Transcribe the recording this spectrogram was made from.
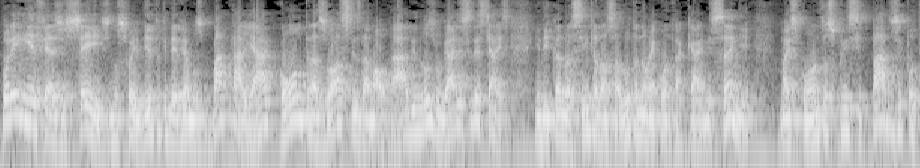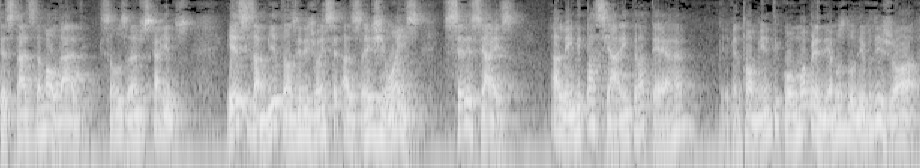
Porém, em Efésios 6, nos foi dito que devemos batalhar contra as hostes da maldade nos lugares celestiais, indicando assim que a nossa luta não é contra carne e sangue, mas contra os principados e potestades da maldade, que são os anjos caídos. Esses habitam as, religiões, as regiões celestiais, além de passearem pela terra, eventualmente, como aprendemos do livro de Jó.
